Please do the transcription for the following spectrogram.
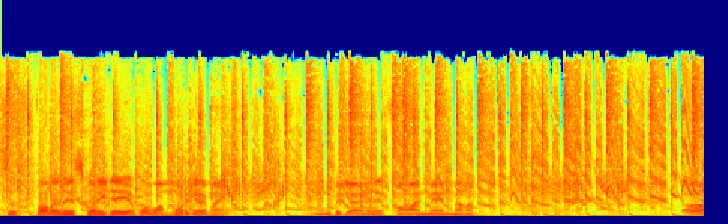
For follow there, Scotty D. I've got one more to go, mate. I'm going to be going to that fine man melon. Oh,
